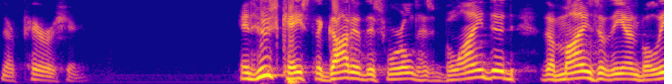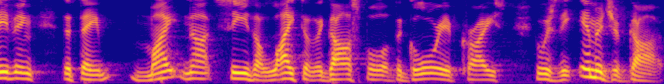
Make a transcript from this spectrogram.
They're perishing. In whose case the God of this world has blinded the minds of the unbelieving that they might not see the light of the gospel of the glory of Christ, who is the image of God.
